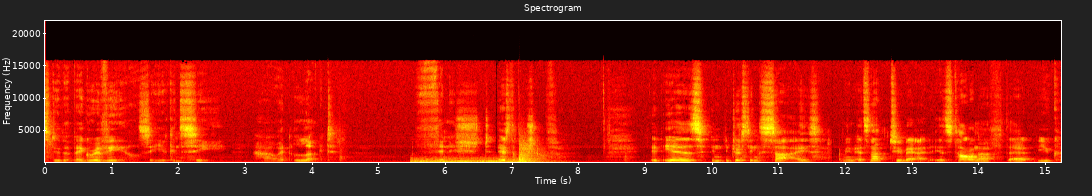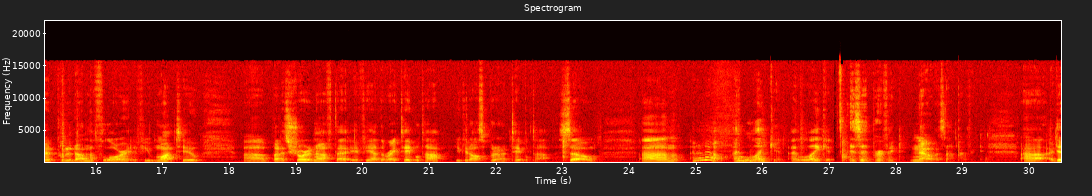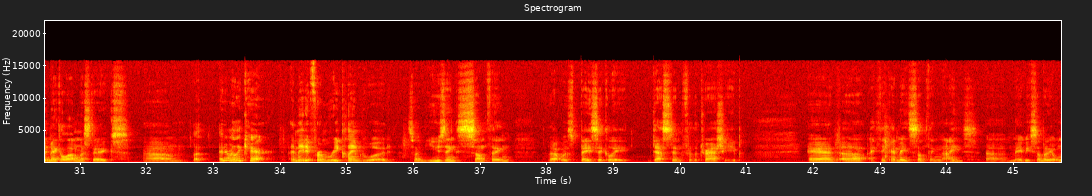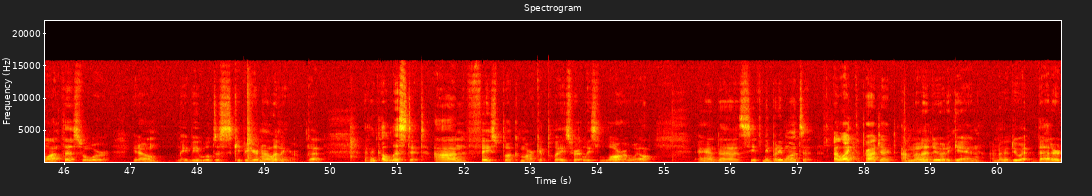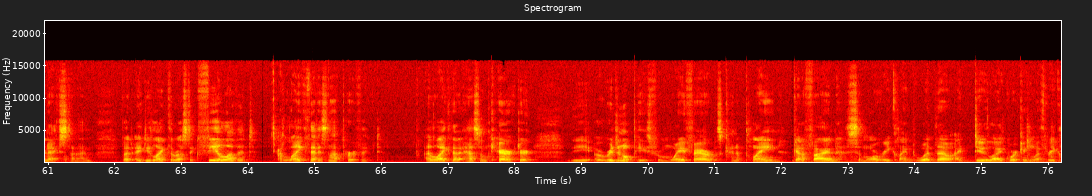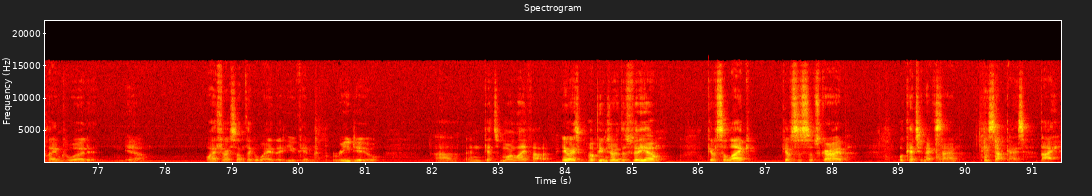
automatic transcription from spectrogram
Do the big reveal so you can see how it looked finished. Here's the bookshelf. It is an interesting size. I mean, it's not too bad. It's tall enough that you could put it on the floor if you want to, uh, but it's short enough that if you had the right tabletop, you could also put it on a tabletop. So, um, I don't know. I like it. I like it. Is it perfect? No, it's not perfect. Uh, I did make a lot of mistakes, um, but I didn't really care. I made it from reclaimed wood, so I'm using something that was basically destined for the trash heap. And uh, I think I made something nice. Uh, maybe somebody will want this, or, you know, maybe we'll just keep it here in our living room. But I think I'll list it on Facebook Marketplace, or at least Laura will, and uh, see if anybody wants it. I like the project. I'm going to do it again. I'm going to do it better next time. But I do like the rustic feel of it. I like that it's not perfect. I like that it has some character. The original piece from Wayfair was kind of plain. Gotta find some more reclaimed wood though. I do like working with reclaimed wood. You know, why throw something away that you can redo uh, and get some more life out of? Anyways, hope you enjoyed this video. Give us a like, give us a subscribe. We'll catch you next time. Peace out guys. Bye.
